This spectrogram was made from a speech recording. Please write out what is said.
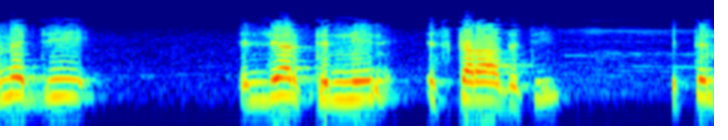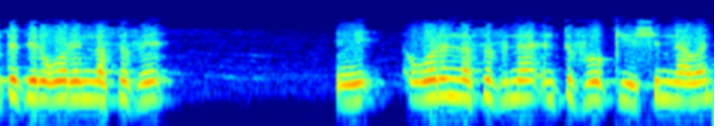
amadi ilertinin iskaraadati التنتتر غور النصف غور النصفنا أنت فوكي شنوان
